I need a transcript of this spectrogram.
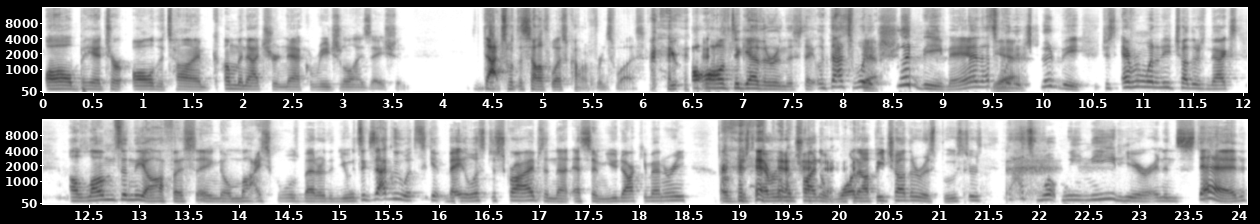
all banter all the time, coming at your neck, regionalization. That's what the Southwest Conference was. You're all together in the state. Like that's what Yeah. it should be, man. That's what it should be. Just everyone at each other's necks alums in the office saying, no, my school's better than you. It's exactly what Skip Bayless describes in that SMU documentary of just everyone trying to one up each other as boosters. That's what we need here. And instead,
